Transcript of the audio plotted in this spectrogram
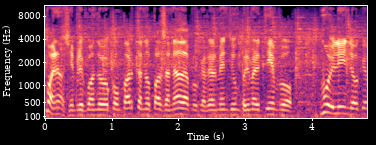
Bueno, siempre y cuando compartan no pasa nada porque realmente un primer tiempo muy lindo. Que...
